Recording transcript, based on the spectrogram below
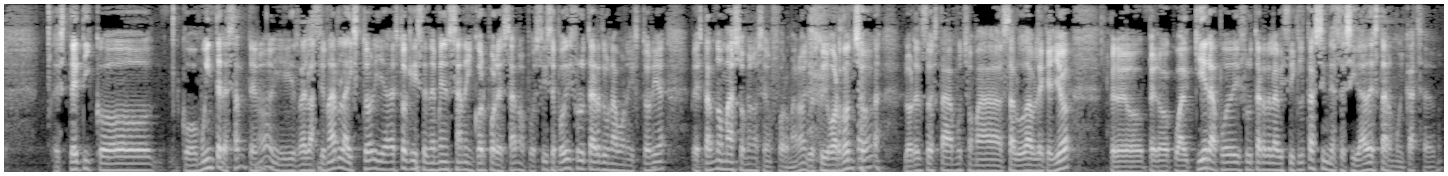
estético como muy interesante, ¿no? Y relacionar la historia, esto que dice de mens sana incorpore sano, pues sí, se puede disfrutar de una buena historia estando más o menos en forma, ¿no? Yo estoy gordoncho, Lorenzo está mucho más saludable que yo, pero, pero cualquiera puede disfrutar de la bicicleta sin necesidad de estar muy cacha, ¿no?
